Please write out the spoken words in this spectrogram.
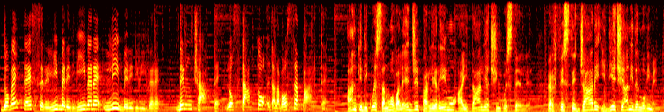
dovete essere libere di vivere, liberi di vivere. Denunciate, lo Stato è dalla vostra parte. Anche di questa nuova legge parleremo a Italia 5 Stelle per festeggiare i 10 anni del movimento.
